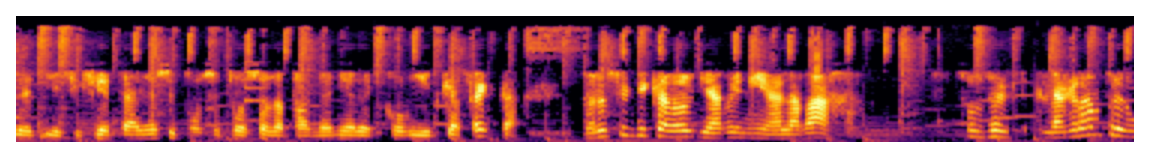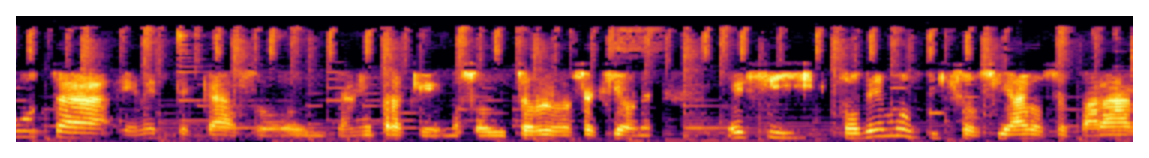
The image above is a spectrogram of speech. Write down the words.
de 17 años y por supuesto la pandemia de COVID que afecta, pero ese indicador ya venía a la baja. Entonces, la gran pregunta en este caso, y también para que los auditores reflexionen, es si podemos disociar o separar,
